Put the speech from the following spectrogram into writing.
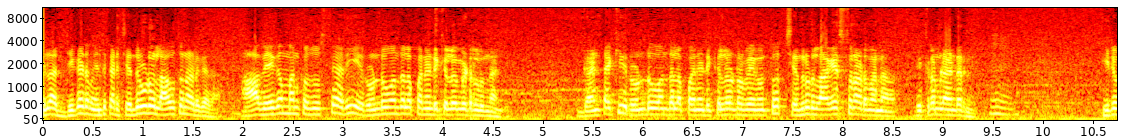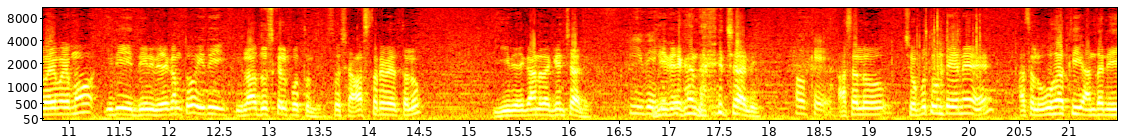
ఇలా దిగడం ఎందుకంటే చంద్రుడు లాగుతున్నాడు కదా ఆ వేగం మనకు చూస్తే అది రెండు వందల పన్నెండు కిలోమీటర్లు ఉందండి. గంటకి రెండు వందల పన్నెండు కిలోమీటర్ వేగంతో చంద్రుడు లాగేస్తున్నాడు మన విక్రమ్ ల్యాండర్ని. ఇటువైపేమో ఇది దీని వేగంతో ఇది ఇలా దూసుకెళ్ళిపోతుంది. సో శాస్త్రవేత్తలు ఈ వేగాన్ని తగ్గించాలి. ఈ ఈ వేగం వేగాన్ని తగ్గించాలి. అసలు చెబుతుంటేనే అసలు ఊహకి అందని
